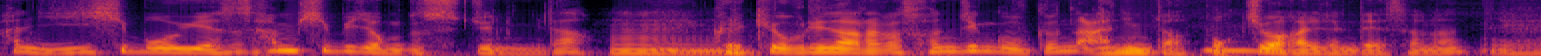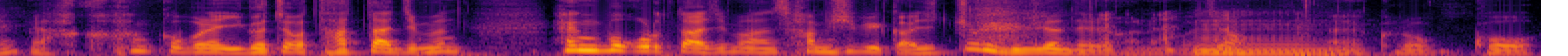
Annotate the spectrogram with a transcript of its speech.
한 25위에서 30위 정도 수준입니다. 음. 그렇게 우리나라가 선진국은 아닙니다. 복지와 관련돼서는 예. 한꺼번에 이것저것 다 따지면 행복으로 따지면 한 30위까지 쭉 밀려 내려가는 거죠. 음. 네, 그렇고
